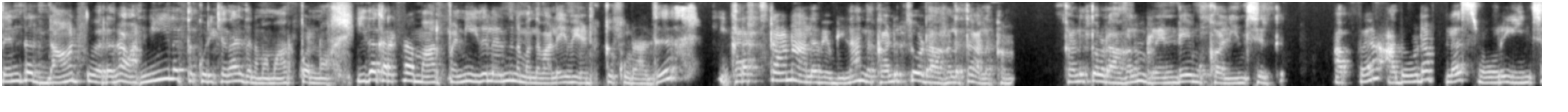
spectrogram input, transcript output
சென்டர் டாட் வர்றத நீளத்தை குறிக்க தான் இதை நம்ம மார்க் பண்ணோம். இதை கரெக்டா மார்க் பண்ணி இதுல இருந்து நம்ம அந்த வளைவு எடுக்கக்கூடாது. கரெக்டான அளவு எப்படின்னா அந்த கழுத்தோட அகலத்தை அளக்கணும். கழுத்தோட அகலம் ரெண்டே முக்கால் இன்ச் இருக்கு. அப்ப அதோட பிளஸ் ஒரு இன்ச்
